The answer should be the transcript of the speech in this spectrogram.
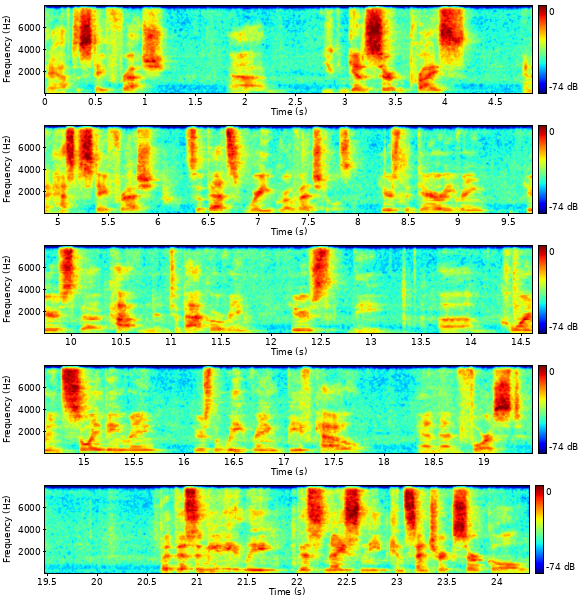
they have to stay fresh. Um, you can get a certain price, and it has to stay fresh. So that's where you grow vegetables. Here's the dairy ring. Here's the cotton and tobacco ring. Here's the um, corn and soybean ring. Here's the wheat ring, beef cattle, and then forest. But this immediately, this nice, neat concentric circle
